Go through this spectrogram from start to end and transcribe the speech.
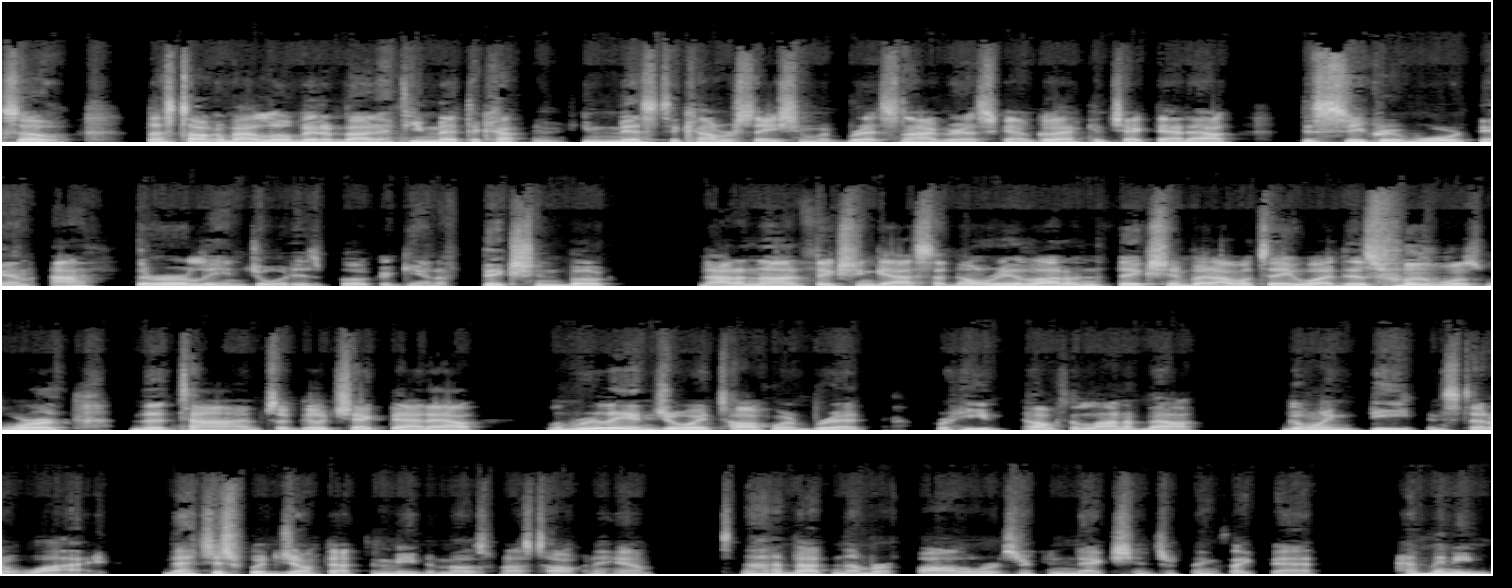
So let's talk about a little bit about if you met the if you missed the conversation with Brett Snodgrass, go back and check that out. The Secret War Within. I thoroughly enjoyed his book. Again, a fiction book, not a nonfiction guy. So I don't read a lot of fiction, but I will tell you what, this was, was worth the time. So go check that out. Really enjoyed talking with Brett, where he talked a lot about going deep instead of wide. That's just what jumped out to me the most when I was talking to him. It's not about the number of followers or connections or things like that. How many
